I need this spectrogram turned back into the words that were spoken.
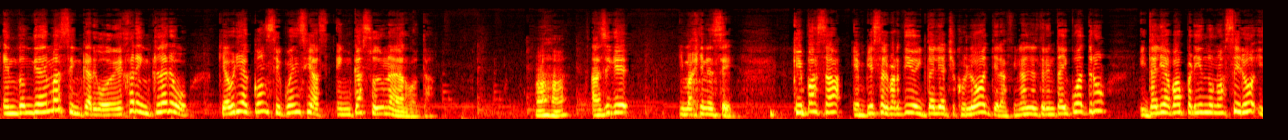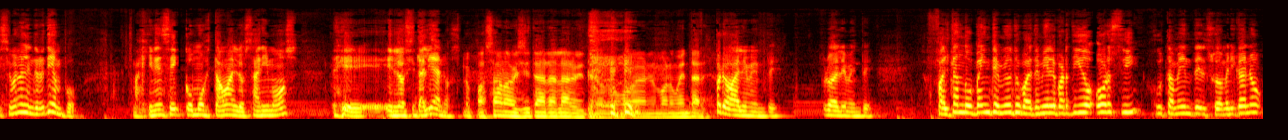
en donde además se encargó de dejar en claro que habría consecuencias en caso de una derrota. Ajá. Así que, imagínense, ¿qué pasa? Empieza el partido Italia-Checoslovaquia, la final del 34, Italia va perdiendo 1 a 0 y se van al entretiempo. Imagínense cómo estaban los ánimos eh, en los italianos. Lo pasaron a visitar al árbitro como en el Monumental. Probablemente, probablemente. Faltando 20 minutos para terminar el partido, Orsi, justamente el sudamericano,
